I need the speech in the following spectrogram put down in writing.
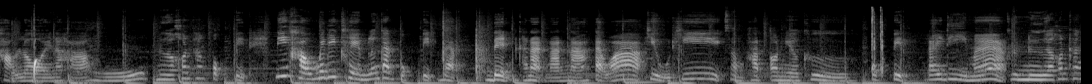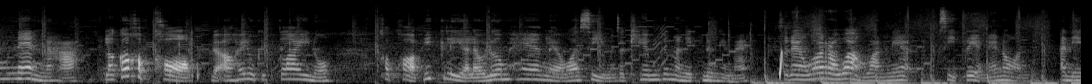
ขาวลอยนะคะโอ้เนื้อค่อนข้างปกปิด นี่เขาไม่ได้เคลมเรื่องการปกปิดแบบเด่นขนาดนั้นนะ แต่ว่าผิวที่สัมผัสตอนนี้คือปกปิดได้ดีมาก คือเนื้อค่อนข้างแน่นนะคะ แล้วก็ขอบขอบเดี๋ยวเอาให้ดูใกล้ๆเนาะขอบขอบที่เกลี่ยแล้วเริ่มแห้งแล้วว่าสีมันจะเข้มขึ้นมานิดนึงเห็นไหมแสดงว่าระหว่างวันเนี่ยสีเปลี่ยนแน่นอน อันนี้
